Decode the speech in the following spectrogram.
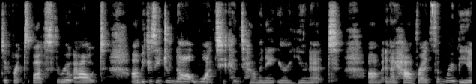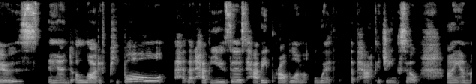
different spots throughout um, because you do not want to contaminate your unit. Um, and I have read some reviews and a lot of people that have used this have a problem with the packaging. So I am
